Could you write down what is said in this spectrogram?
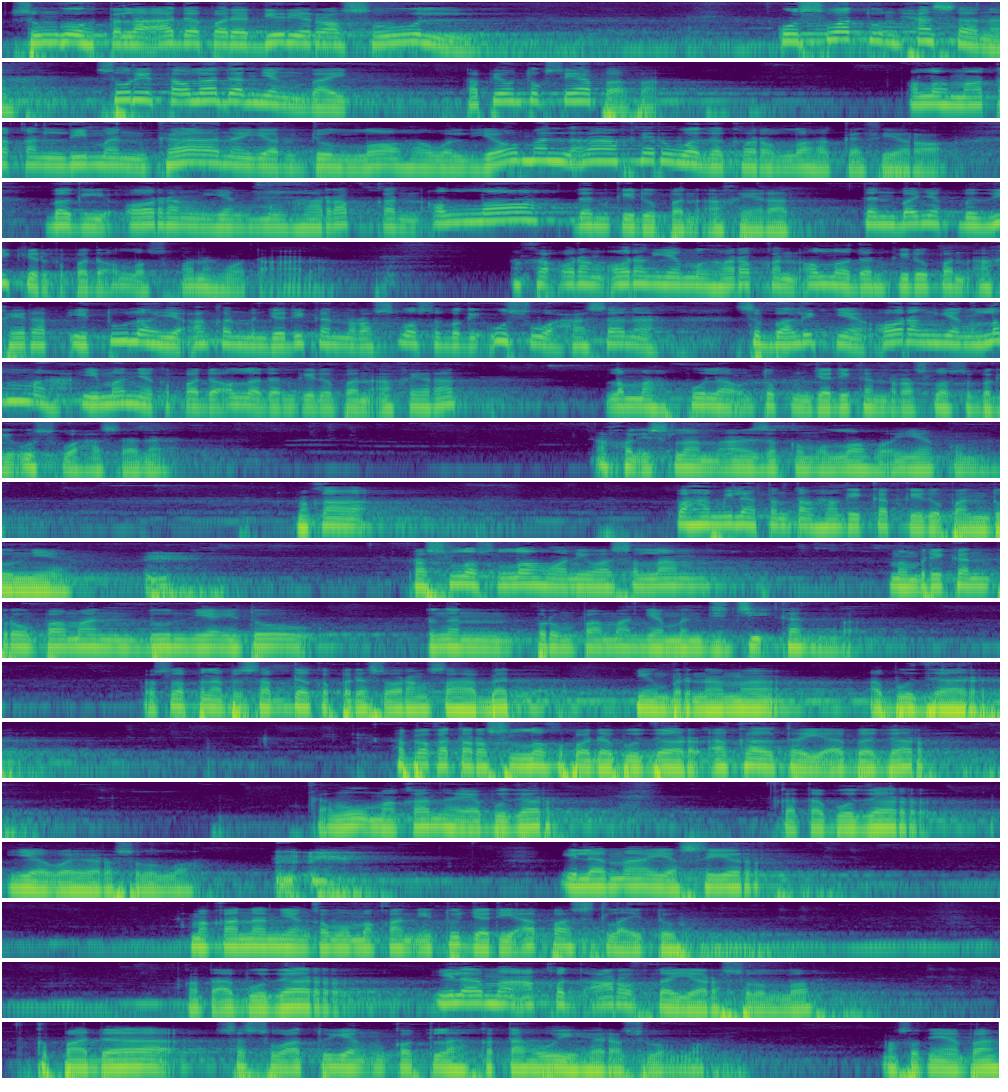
Sungguh telah ada pada diri Rasul uswatun hasanah, suri tauladan yang baik. Tapi untuk siapa, Pak? Allah mengatakan liman kana yarjullaha wal yawmal akhir wa dzakarallaha katsira. Bagi orang yang mengharapkan Allah dan kehidupan akhirat dan banyak berzikir kepada Allah Subhanahu wa taala. Maka orang-orang yang mengharapkan Allah dan kehidupan akhirat itulah yang akan menjadikan Rasulullah sebagai uswah hasanah. Sebaliknya orang yang lemah imannya kepada Allah dan kehidupan akhirat lemah pula untuk menjadikan Rasulullah sebagai uswah hasanah. Akhul Islam azakumullah wa iyyakum. Maka pahamilah tentang hakikat kehidupan dunia. Rasulullah wasallam memberikan perumpamaan dunia itu dengan perumpamaan yang menjijikkan, Pak. Rasulullah pernah bersabda kepada seorang sahabat yang bernama Abu Dhar. Apa kata Rasulullah kepada Abu Dhar? Akal ta'i Abu Dhar? Kamu makan hai Abu Dhar? Kata Abu Dhar, iya wahai Rasulullah. Ilama yasir Makanan yang kamu makan itu jadi apa setelah itu? Kata Abu Dhar, "Ila ma aqad arafta ya Rasulullah." Kepada sesuatu yang engkau telah ketahui ya Rasulullah. Maksudnya apa?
